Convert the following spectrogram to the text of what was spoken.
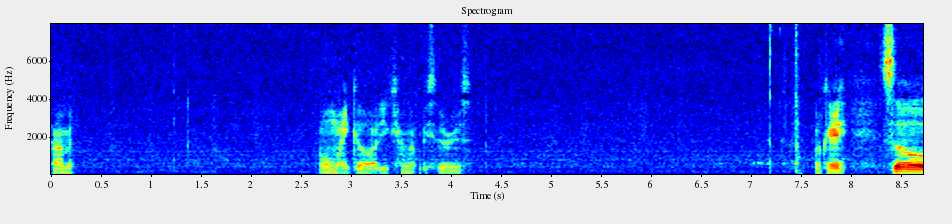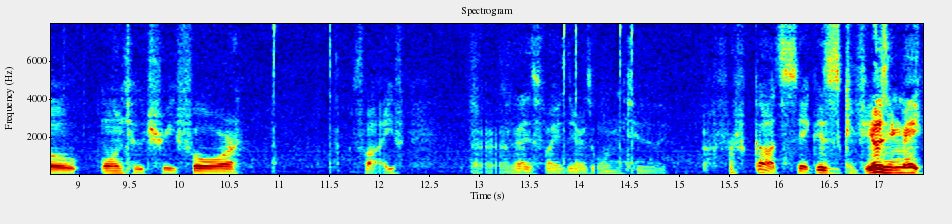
Damn it. Oh my god, you cannot be serious. Okay, so one, two, three, four, five. Uh, that is five there. Is one, two, for God's sake, this is confusing me.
